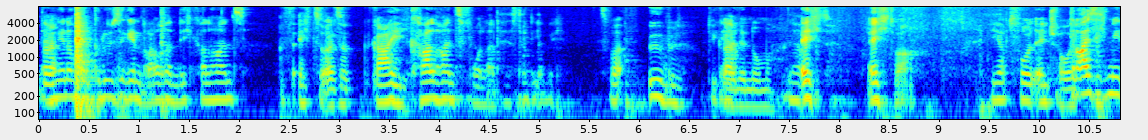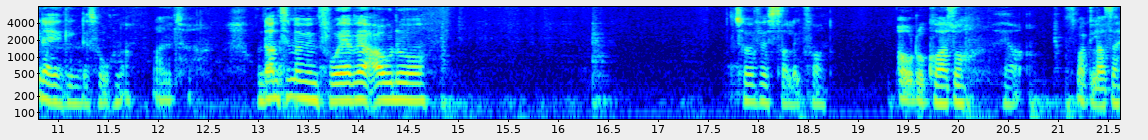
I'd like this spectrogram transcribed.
Danke nochmal. Grüße gehen raus an dich, Karl-Heinz. Das ist echt so, also geil. Karl-Heinz Vollert heißt er, glaube ich. Das war übel, die geile Nummer. Ja. Echt, echt wahr. Ich hab's voll enjoyed. 30 Meter ging das hoch, ne? Alter. Und dann sind wir mit dem Feuerwehrauto zur Festhalle gefahren. Autokorso. Ja. Das war klasse.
